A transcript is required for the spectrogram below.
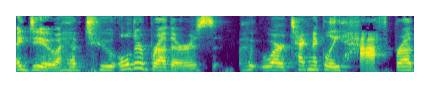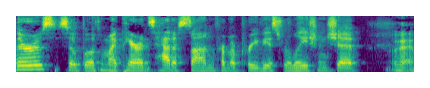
I do. I have two older brothers who are technically half brothers. So both of my parents had a son from a previous relationship. Okay.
